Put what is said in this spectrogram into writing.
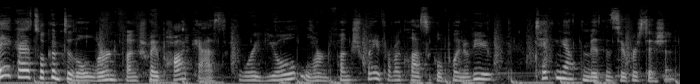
Hey guys, welcome to the Learn Feng Shui podcast, where you'll learn feng shui from a classical point of view, taking out the myth and superstition.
